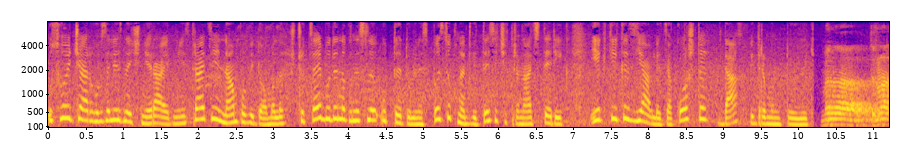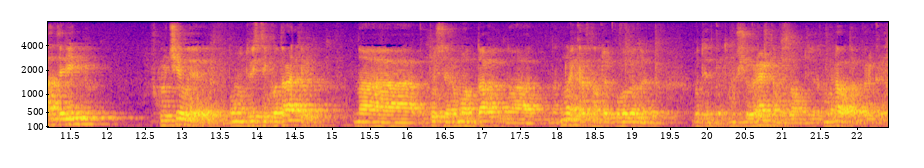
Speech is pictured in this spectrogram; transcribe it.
У свою чергу в залізничній райадміністрації нам повідомили, що цей будинок внесли у титульний список на 2013 рік. І як тільки з'являться кошти, дах відремонтують. Ми на 13 рік включили, по-моєму, 200 квадратів на поточний ремонт даху на, на ну, якраз на той половину будинку, тому що решта, з вами розмовляли, там перекрили.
